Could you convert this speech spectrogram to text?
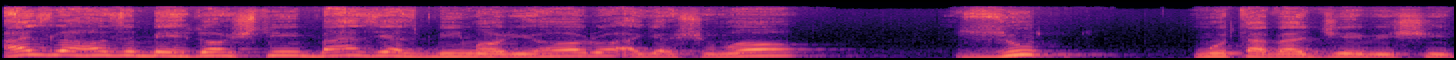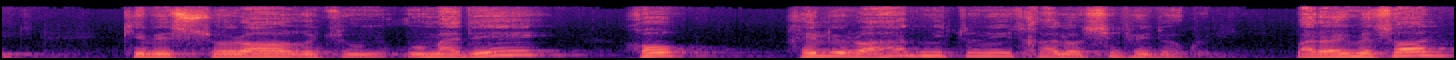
از لحاظ بهداشتی بعضی از بیماری ها رو اگر شما زود متوجه بشید که به سراغتون اومده خب خیلی راحت می‌تونید خلاصی پیدا کنید. برای مثال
